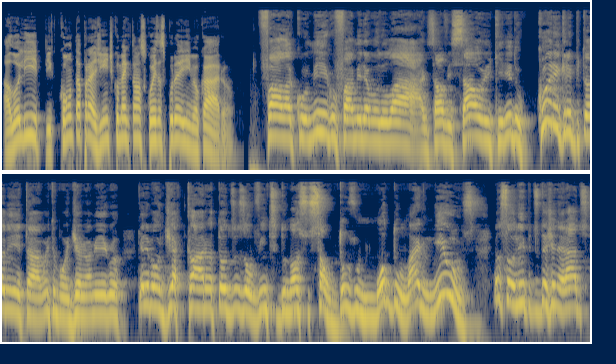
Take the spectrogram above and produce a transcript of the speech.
Alô Lip, conta pra gente como é que estão as coisas por aí, meu caro. Fala comigo, família modular! Salve, salve, querido Curi Kryptonita! Muito bom dia, meu amigo. Aquele bom dia, claro, a todos os ouvintes do nosso saudoso Modular News. Eu sou o Lipe dos Degenerados,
